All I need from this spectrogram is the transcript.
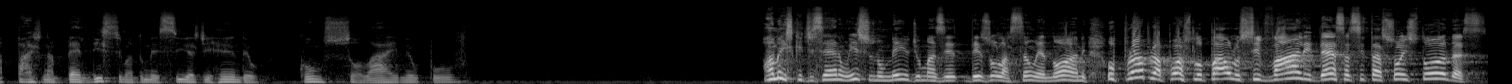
A página belíssima do Messias de Handel, Consolai meu povo. Homens que disseram isso no meio de uma desolação enorme. O próprio apóstolo Paulo se vale dessas citações todas.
